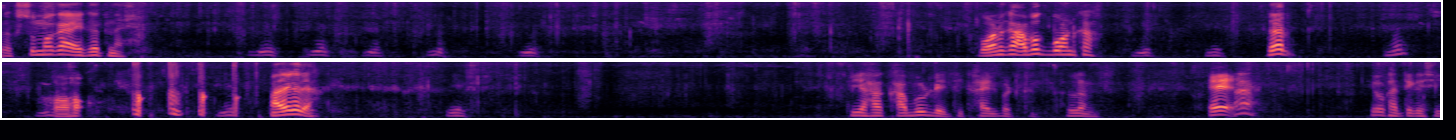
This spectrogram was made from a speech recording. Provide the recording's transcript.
लक्षू मग काय ऐकत नाही. बॉन्ड खा बघ बॉन्ड खा. धर. हो हो. माझ्याकडे द्या. ती हा खाबूड दे ती खाईल पटकन. खाल्लं ए येऊ खाते कशी?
